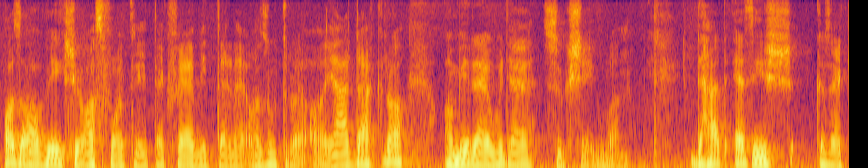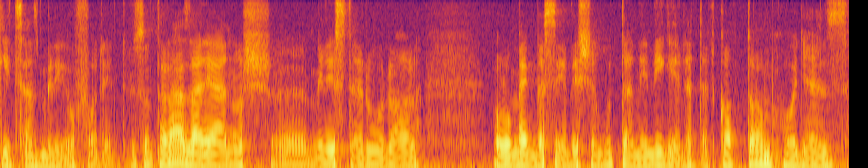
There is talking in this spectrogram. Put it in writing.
az a végső aszfaltréteg felvitele az útra, a járdákra, amire ugye szükség van de hát ez is közel 200 millió forint. Viszont a Lázár János miniszter úrral való megbeszélésem után én ígéretet kaptam, hogy ez,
